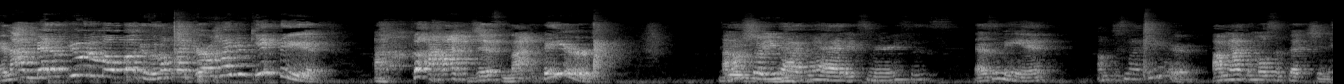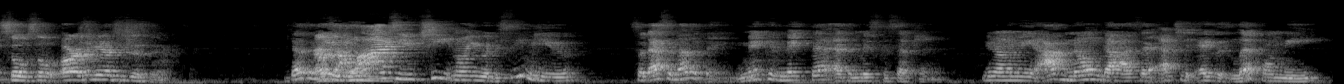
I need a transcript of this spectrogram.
And I met a few of them motherfuckers. And I'm like, girl, how you get there? I'm just not there. I'm sure you have had experiences as a man. I'm just not there. I'm not the most affectionate. So so all right, let me ask you this then. Doesn't mean I'm lying to you, cheating on you, or deceiving you. So that's another thing. Men can make that as a misconception. You know what I mean? I've known guys that actually exit left on me.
